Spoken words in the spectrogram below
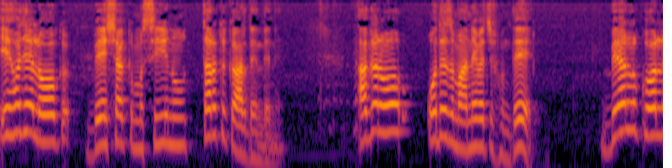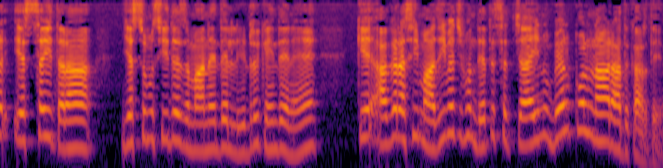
ਇਹੋ ਜਿਹੇ ਲੋਕ ਬੇਸ਼ੱਕ ਮਸੀਹ ਨੂੰ ਤਰਕ ਕਰ ਦਿੰਦੇ ਨੇ। ਅਗਰ ਉਹ ਉਹਦੇ ਜ਼ਮਾਨੇ ਵਿੱਚ ਹੁੰਦੇ ਬਿਲਕੁਲ ਇਸੇ ਹੀ ਤਰ੍ਹਾਂ ਯਿਸੂ ਮਸੀਹ ਦੇ ਜ਼ਮਾਨੇ ਦੇ ਲੀਡਰ ਕਹਿੰਦੇ ਨੇ ਕਿ ਅਗਰ ਅਸੀਂ ਮਾਜ਼ੀ ਵਿੱਚ ਹੁੰਦੇ ਤੇ ਸੱਚਾਈ ਨੂੰ ਬਿਲਕੁਲ ਨਾ ਰੱਦ ਕਰਦੇ।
